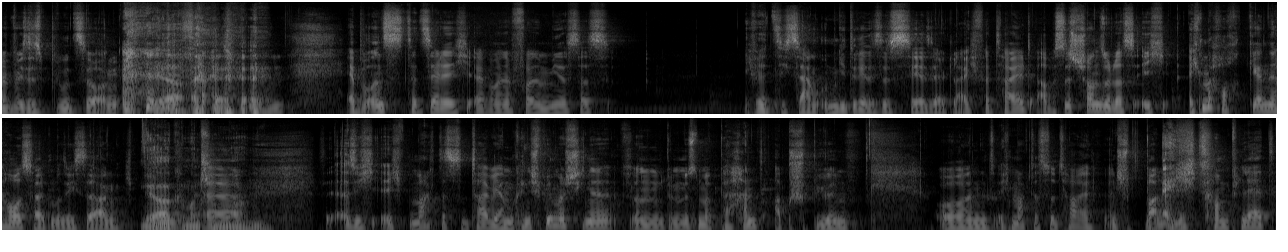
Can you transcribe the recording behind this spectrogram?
für böses Blut sorgen. Ja. ja, bei uns tatsächlich, äh, bei meiner Freundin und mir ist das, ich will jetzt nicht sagen umgedreht, es ist sehr, sehr gleich verteilt, aber es ist schon so, dass ich, ich mache auch gerne Haushalt, muss ich sagen. Ich Ja, kann man schon machen. Also ich, ich mag das total. Wir haben keine Spülmaschine, sondern wir müssen mal per Hand abspülen. Und ich mag das total. Entspannt mich Echt? komplett.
